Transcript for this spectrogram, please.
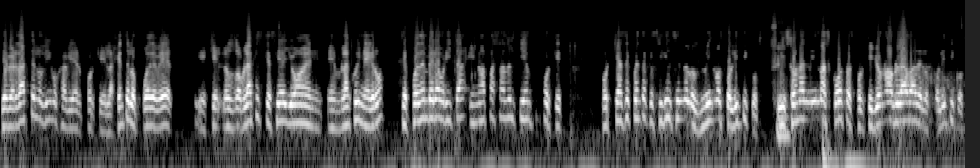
de verdad te lo digo, Javier, porque la gente lo puede ver, eh, que los doblajes que hacía yo en, en, blanco y negro se pueden ver ahorita y no ha pasado el tiempo porque porque hace cuenta que siguen siendo los mismos políticos y son las mismas cosas, porque yo no hablaba de los políticos,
